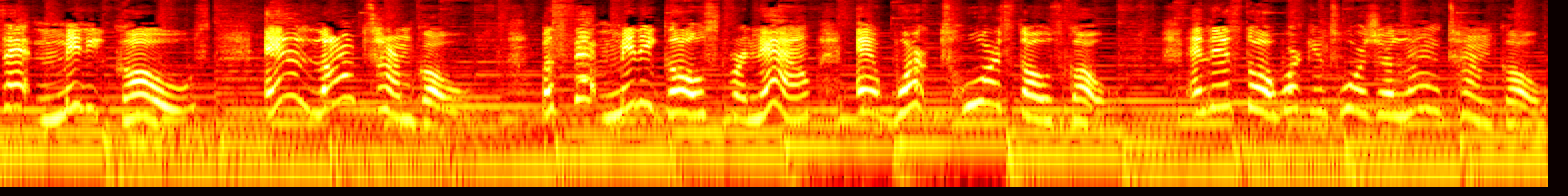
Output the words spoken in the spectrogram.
Set many goals and long term goals, but set many goals for now and work towards those goals. And then start working towards your long term goals.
